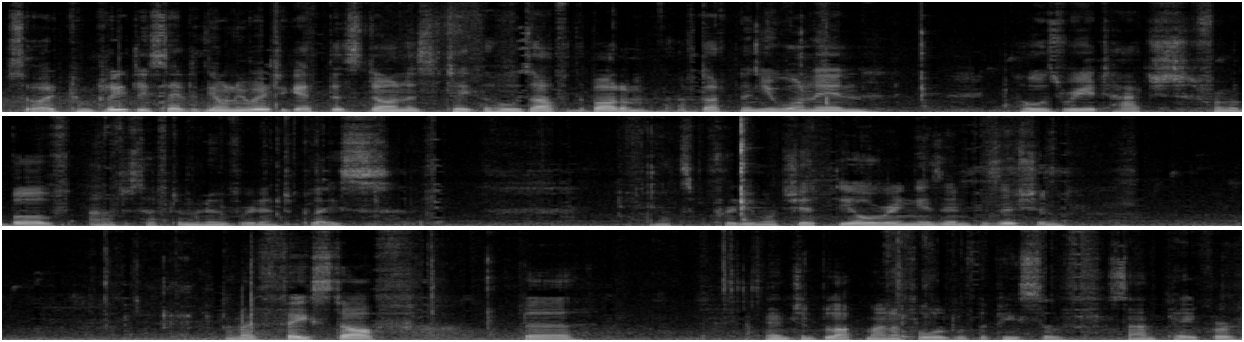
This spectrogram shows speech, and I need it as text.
So I'd completely say that the only way to get this done is to take the hose off at the bottom. I've got the new one in, hose reattached from above, and I'll just have to maneuver it into place. And that's pretty much it. The O-ring is in position. And I faced off the engine block manifold with a piece of sandpaper,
